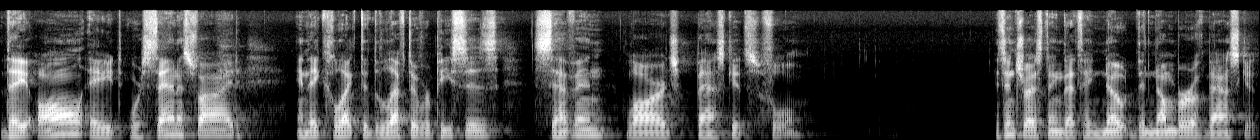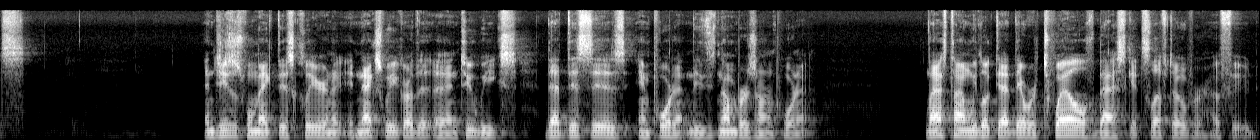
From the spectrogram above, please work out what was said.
They all ate, were satisfied, and they collected the leftover pieces seven large baskets full. It's interesting that they note the number of baskets. And Jesus will make this clear in, in next week or the, uh, in two weeks that this is important. These numbers are important. Last time we looked at, there were 12 baskets left over of food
